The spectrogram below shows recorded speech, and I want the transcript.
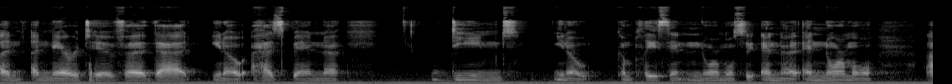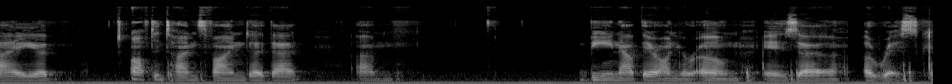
a, a, narrative uh, that you know has been uh, deemed you know complacent and normalcy and uh, and normal. I uh, oftentimes find that um, being out there on your own is a risk.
